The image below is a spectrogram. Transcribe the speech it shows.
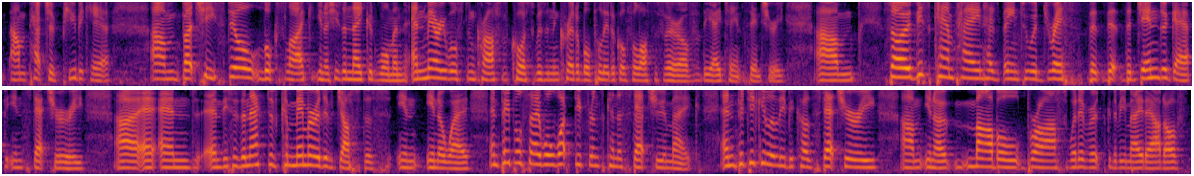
um, patch of pubic hair. Um, but she still looks like, you know, she's a naked woman. And Mary Wollstonecraft, of course, was an incredible political philosopher of the 18th century. Um, so this campaign has been to address the, the, the gender gap in statuary. Uh, and, and this is an act of commemorative justice in, in a way. And people say, well, what difference can a statue make? And particularly because statuary, um, you know, marble, brass, whatever it's going to be made out of,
